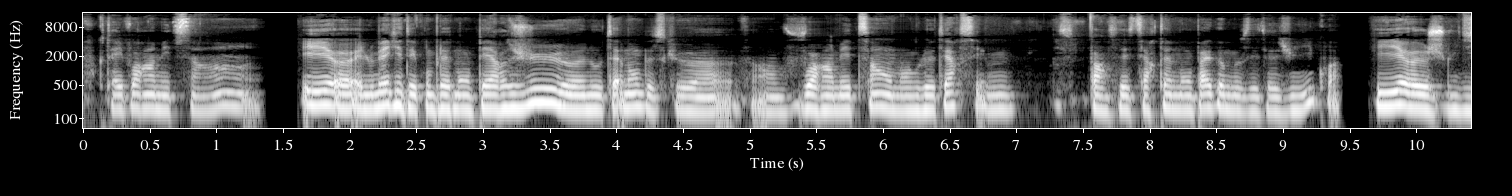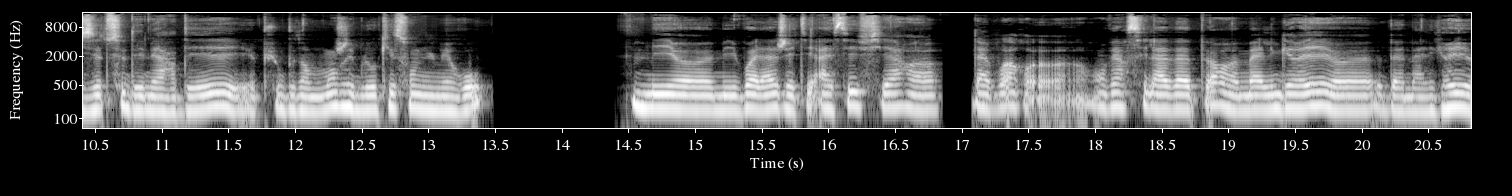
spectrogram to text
Faut que tu ailles voir un médecin. Et, euh, le mec était complètement perdu, notamment parce que voir un médecin en Angleterre, c'est Enfin, c'est certainement pas comme aux États-Unis, quoi. Et je lui disais de se démerder, et puis au bout d'un moment, j'ai bloqué son numéro. Mais, euh, mais voilà, j'étais assez fière euh, d'avoir euh, renversé la vapeur malgré, bah, malgré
